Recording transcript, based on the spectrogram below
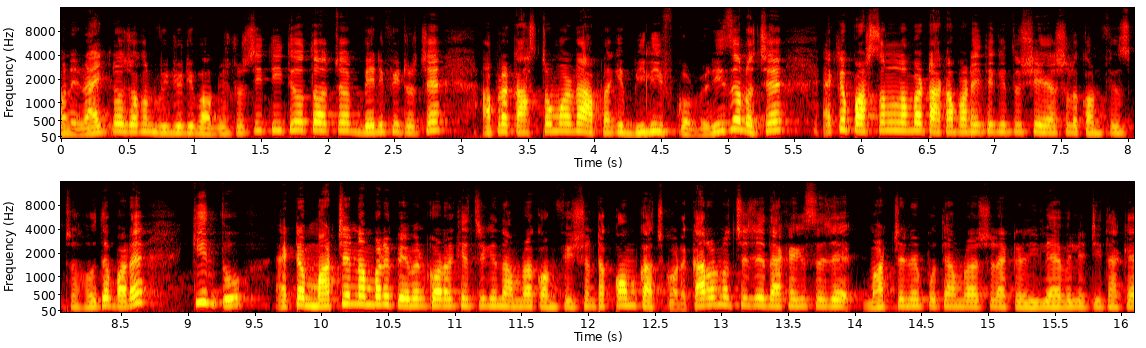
মানে রাইট নাও যখন ভিডিওটি পাবলিশ করছি, তৃতীয়ত হচ্ছে বেনিফিট হচ্ছে আপনার কাস্টমাররা আপনাকে বিলিভ করবে। রিজন হচ্ছে, একটা পার্সোনাল নাম্বার টাকা পাঠাইতে কিন্তু সে আসলে কনফিউজড হতে পারে। কিন্তু একটা মার্চেন্ট নাম্বারে পেমেন্ট করার ক্ষেত্রে কিন্তু আমরা কনফিউশনটা কম কাজ করে। কারণ হচ্ছে যে দেখা গেছে যে মার্চেন্টের প্রতি আমরা আসলে একটা রিলায়েবিলিটি থাকে,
